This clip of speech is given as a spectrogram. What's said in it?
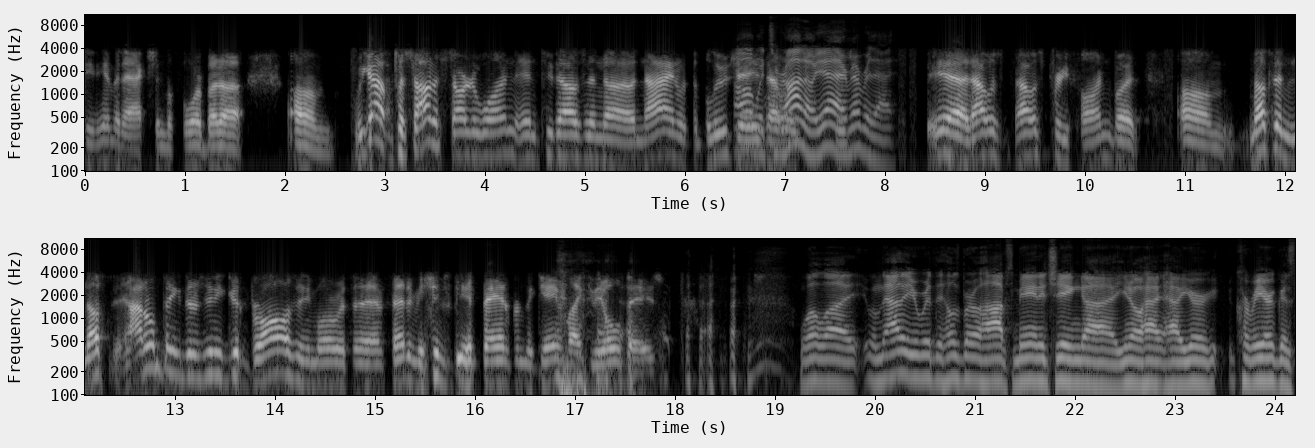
seen him in action before, but uh um, we got Posada started one in 2009 with the Blue Jays. Oh, with Toronto, was, yeah, I remember that. Yeah, that was that was pretty fun, but um, nothing, nothing. I don't think there's any good brawls anymore with the amphetamines being banned from the game like the old days. Well, uh, well, now that you're with the Hillsboro Hops, managing, uh, you know how, how your career has,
